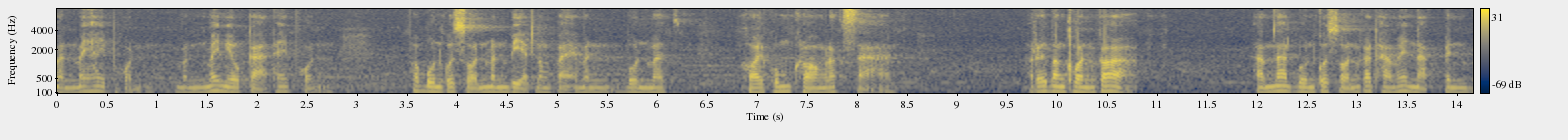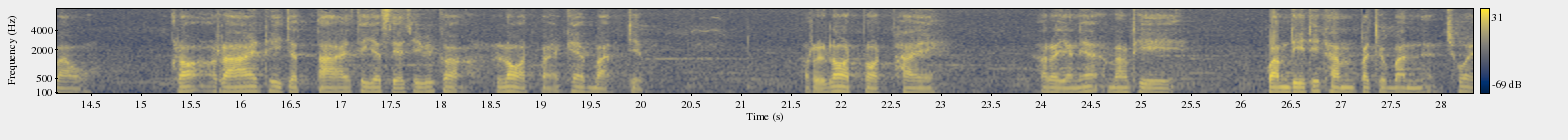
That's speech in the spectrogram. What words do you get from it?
มันไม่ให้ผล มันไม่มีโอกาสให้ผล เพราะบุญกุศลมันเบียดลงไป มันบุญมาคอยคุ้มครองรักษา หรือบางคนก็อำนาจบุญกุศลก็ทำให้หนักเป็นเบา เคราะห์ร้ายที่จะตายที่จะเสียชีวิตก็ รอดไปแค่บาดเจ็บ หรือรอดปลอดภัย อะไรอย่างนี้บางที ความดีที่ทำปัจจุบันเนี่ยช่วย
